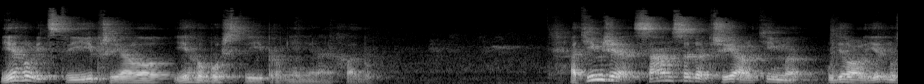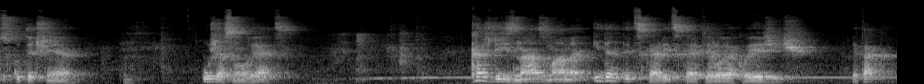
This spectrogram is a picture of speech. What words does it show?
Jeho lidství přijalo jeho božství proměněné chlebu. A tím, že sám sebe přijal, tím udělal jednu skutečně úžasnou věc. Každý z nás máme identické lidské tělo jako Ježíš. Je tak?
